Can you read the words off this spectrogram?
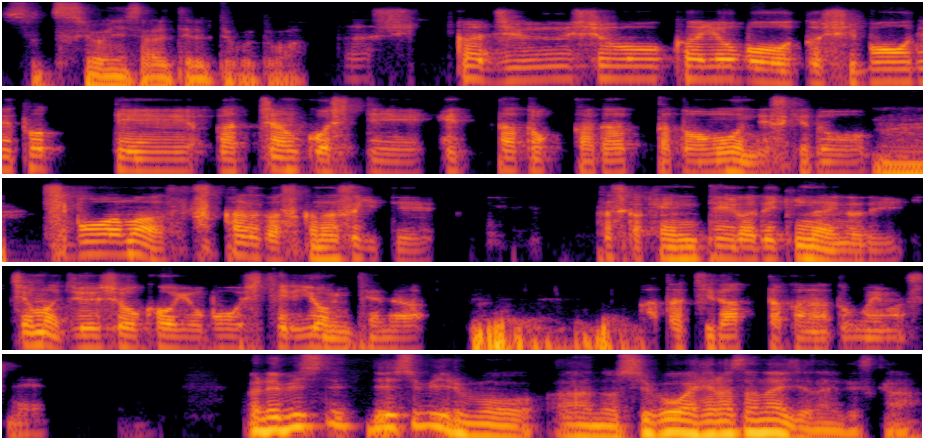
承認されてるってことは。確か重症化予防と死亡で取ってガッチャンコしてたとかだったと思うんですけど、うん、死亡はまあ数が少なすぎて、確か検定ができないので、一応まあ重症化を予防してるよみたいな形だったかなと思いますね。レビデシビルもあの死亡は減らさないじゃないですか。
